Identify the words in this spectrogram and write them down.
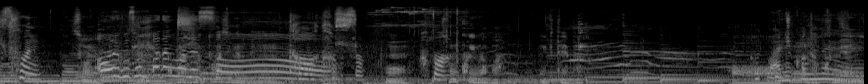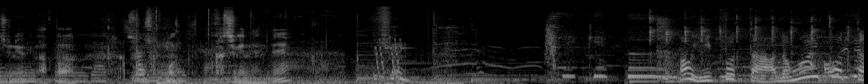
손. 손. 아이고, 손바닥만. 했어. 더 컸어. 어. 봐봐. 손 크기 봐봐. 이렇게 대봐. 어, 많이 컸네. 이준이 아빠 손 금방 가지겠는데? 어, 이뻤다. 너무 이뻤다.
